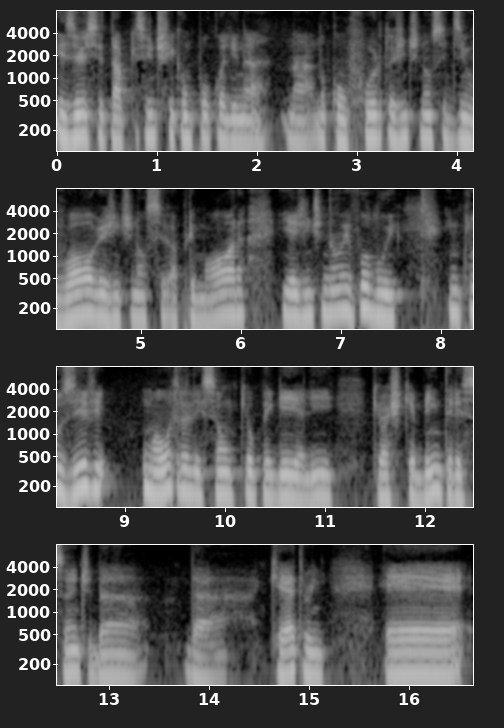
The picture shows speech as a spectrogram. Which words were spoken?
exercitar, porque se a gente fica um pouco ali na, na, no conforto, a gente não se desenvolve, a gente não se aprimora e a gente não evolui. Inclusive, uma outra lição que eu peguei ali, que eu acho que é bem interessante da, da Catherine, é,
